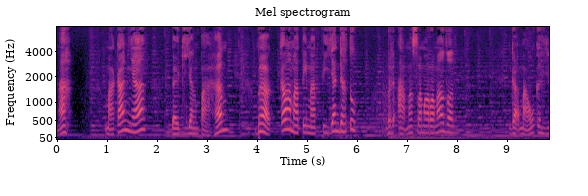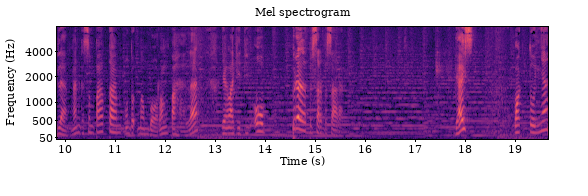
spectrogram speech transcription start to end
Nah, makanya bagi yang paham bakal mati-matian dah tuh beramal selama Ramadan. Gak mau kehilangan kesempatan untuk memborong pahala yang lagi diobral besar-besaran. Guys, waktunya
